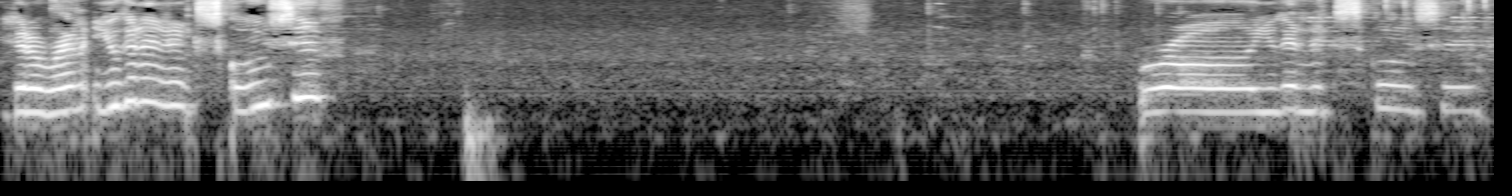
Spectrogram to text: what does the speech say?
You get a rent. You get an exclusive. Bro, you get an exclusive.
